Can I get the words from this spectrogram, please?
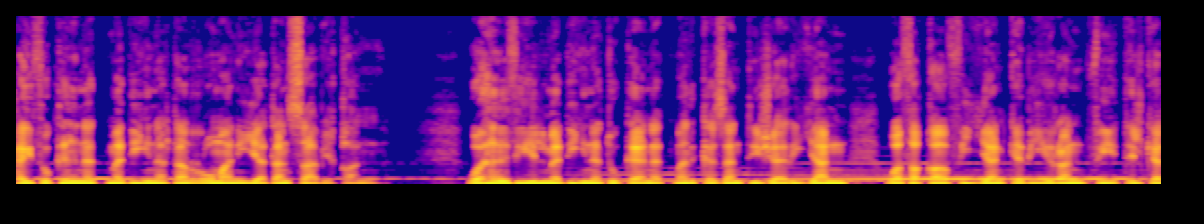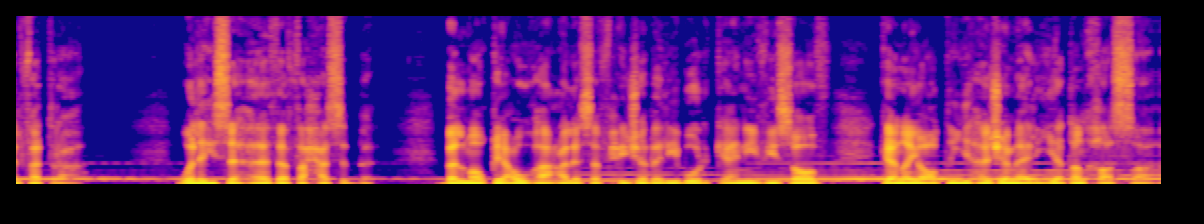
حيث كانت مدينة رومانية سابقا. وهذه المدينة كانت مركزا تجاريا وثقافيا كبيرا في تلك الفترة. وليس هذا فحسب بل موقعها على سفح جبل بركان فيسوف كان يعطيها جمالية خاصة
